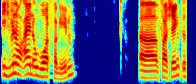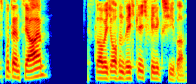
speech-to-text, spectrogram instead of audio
ich will noch einen Award vergeben. Äh, verschenktes Potenzial. Ist, glaube ich, offensichtlich Felix Schiever.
